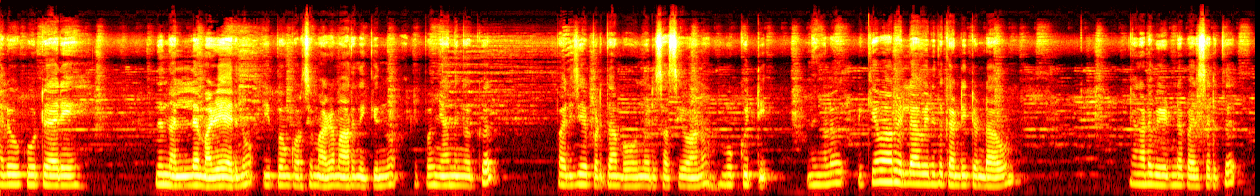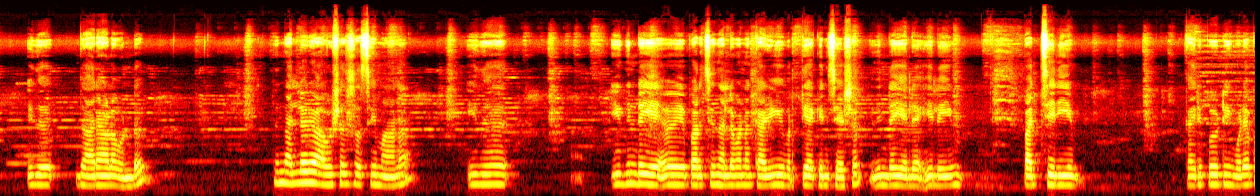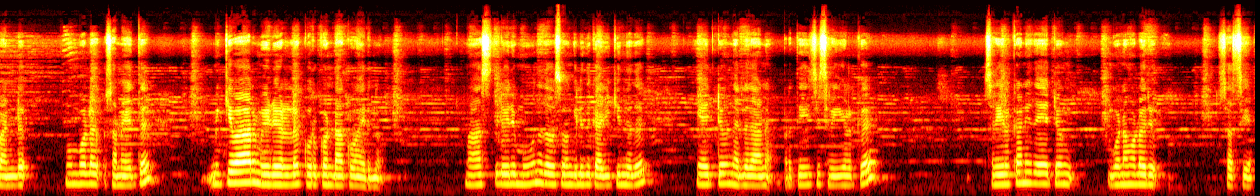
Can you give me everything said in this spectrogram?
Hello കൂട്ടുകാരെ. ഇന്ന് നല്ല മഴയായിരുന്നു. ഇപ്പം കുറച്ച് മഴ മാറി നിൽക്കുന്നു. ഇപ്പം ഞാൻ നിങ്ങൾക്ക് പരിചയപ്പെടുത്താൻ പോകുന്ന ഒരു സസ്യമാണ് മുക്കുറ്റി. നിങ്ങൾ മിക്കവാറും എല്ലാവരും ഇത് കണ്ടിട്ടുണ്ടാവും. ഞങ്ങളുടെ വീടിന്റെ പരിസരത്ത് ഇത് ധാരാളമുണ്ട്. ഇത് നല്ലൊരു ഔഷധ സസ്യമാണ്. ഇത് ഇതിന്റെ പറിച്ച് നല്ലവണ്ണം കഴുകി വൃത്തിയാക്കിയതിന് ശേഷം ഇതിന്റെ ഇല ഇലയും പച്ചരിയും കരിപ്പൂട്ടിയും കൂടെ പണ്ട് മുമ്പുള്ള സമയത്ത് മിക്കവാറും വീടുകളിൽ കുറുക്കുണ്ടാക്കുമായിരുന്നു. മാസത്തിലൊരു മൂന്ന് ദിവസമെങ്കിലും ഇത് കഴിക്കുന്നത് ഏറ്റവും നല്ലതാണ്. പ്രത്യേകിച്ച് സ്ത്രീകൾക്ക് സ്ത്രീകൾക്കാണ് ഇത് ഏറ്റവും ഗുണമുള്ളൊരു സസ്യം.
